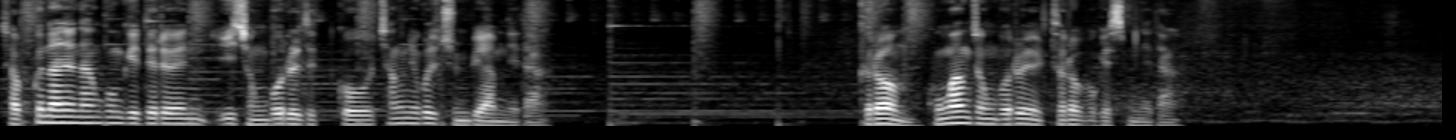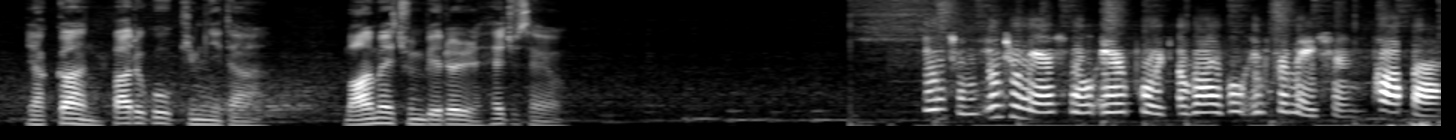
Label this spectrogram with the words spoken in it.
접근하는 항공기들은 이 정보를 듣고 착륙을 준비합니다. 그럼 공항 정보를 들어보겠습니다. 약간 빠르고 깁니다. 마음의 준비를 해주세요. Incheon International Airport arrival information. Papa.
